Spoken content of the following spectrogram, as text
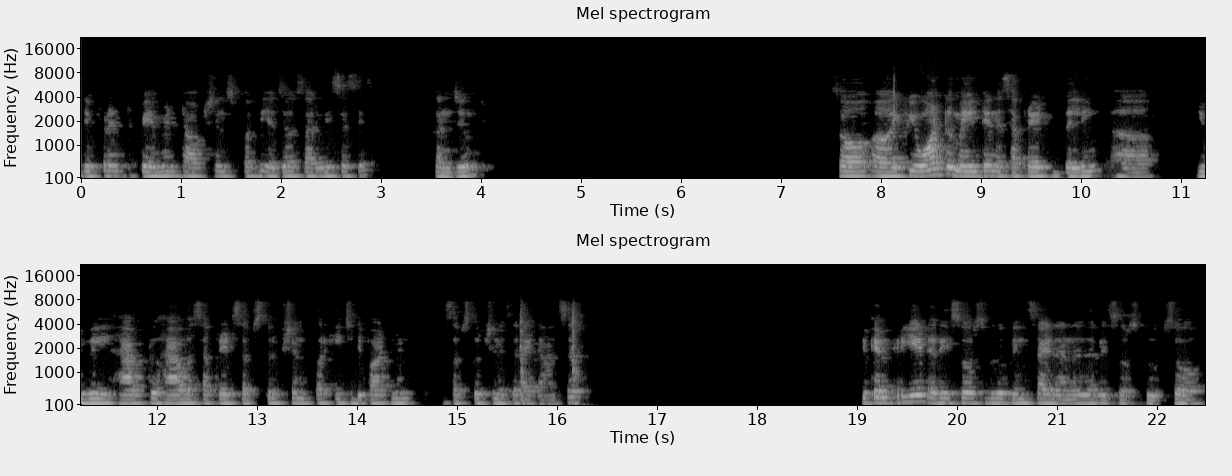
different payment options for the Azure services consumed. So uh, if you want to maintain a separate billing, uh, you will have to have a separate subscription for each department. Subscription is the right answer. You can create a resource group inside another resource group. So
